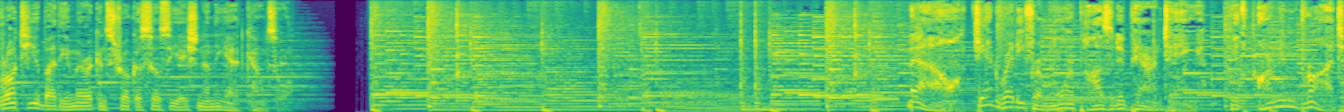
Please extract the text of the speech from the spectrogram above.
Brought to you by the American Stroke Association and the Ad Council. Now, get ready for more positive parenting with Armin Brott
